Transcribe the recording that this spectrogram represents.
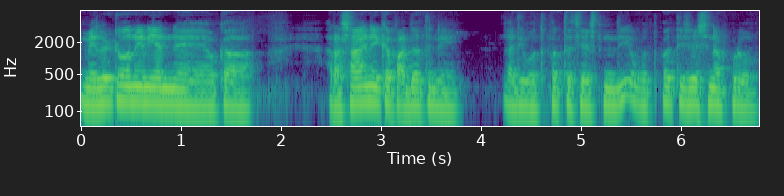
మెలటోనిన్ అనే ఒక రసాయనిక పద్ధతిని అది ఉత్పత్తి చేస్తుంది. ఉత్పత్తి చేసినప్పుడు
